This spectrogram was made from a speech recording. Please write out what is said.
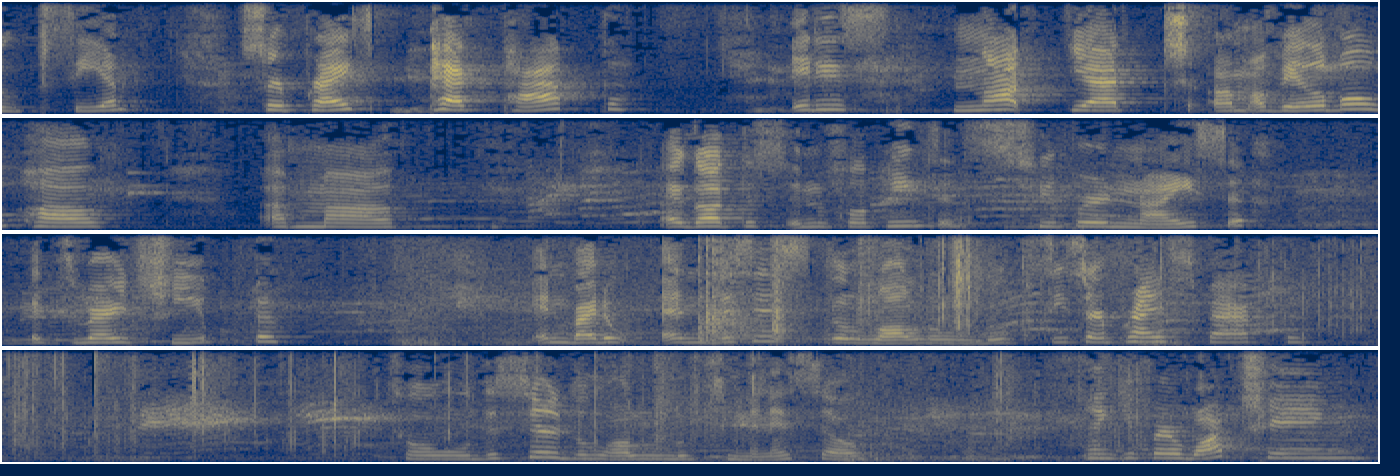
Oopsie. surprise Pack pack. It is not yet um, available. Well, um, uh, I got this in the Philippines. It's super nice. It's very cheap. And by the and this is the Lolo Loopsy surprise pack. So this is the Lalaloopsy minutes. So thank you for watching.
